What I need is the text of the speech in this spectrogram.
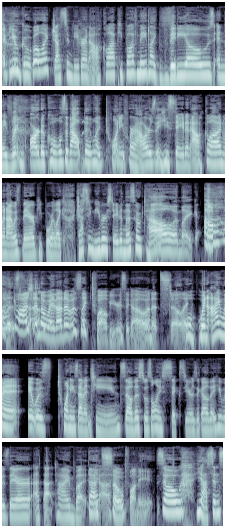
If you Google like Justin Bieber and Alcala, people have made like videos and they've written articles about the like 24 hours that he stayed in Alcala. And when I was there, people were like, Justin Bieber stayed in this hotel. And like, Oh my gosh. stuff. And the way that it was like 12 years ago and it's still like well, when I went, it was 2017. So this was only six years ago that he was there at that time. But that's yeah. so funny. So, yeah, since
